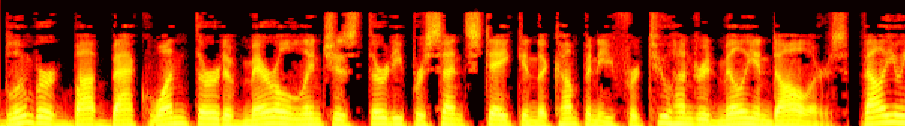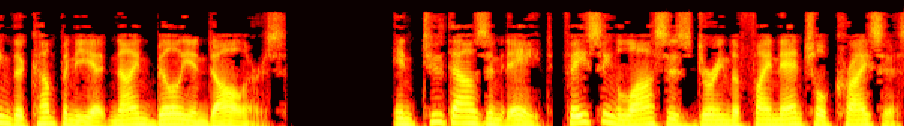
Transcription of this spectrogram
Bloomberg bought back one third of Merrill Lynch's 30% stake in the company for $200 million, valuing the company at $9 billion. In 2008, facing losses during the financial crisis,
